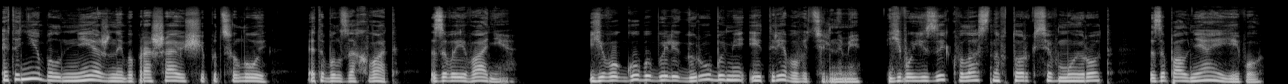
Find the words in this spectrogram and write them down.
Это не был нежный, вопрошающий поцелуй, это был захват — завоевание. Его губы были грубыми и требовательными. Его язык властно вторгся в мой рот, заполняя его,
